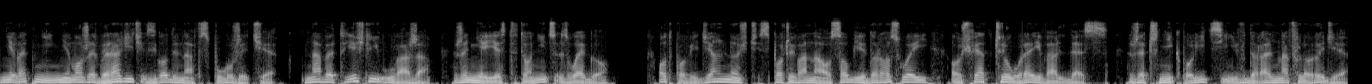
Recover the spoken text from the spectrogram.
Nieletni nie może wyrazić zgody na współżycie, nawet jeśli uważa, że nie jest to nic złego. Odpowiedzialność spoczywa na osobie dorosłej, oświadczył Ray Valdez, rzecznik policji w Doral na Florydzie.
